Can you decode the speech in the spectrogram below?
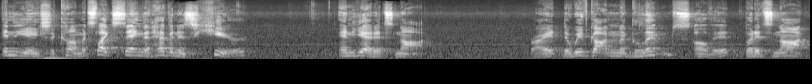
in the age to come. It's like saying that heaven is here, and yet it's not. Right? That we've gotten a glimpse of it, but it's not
